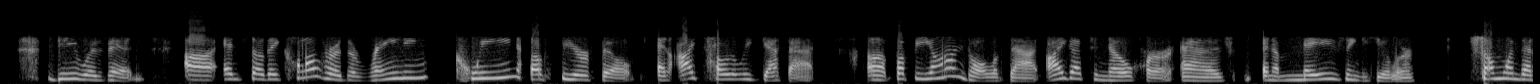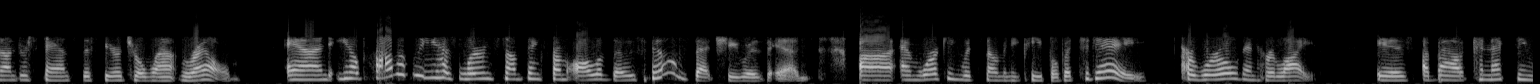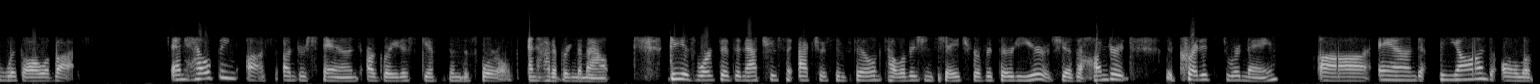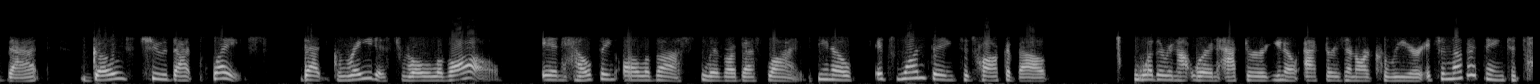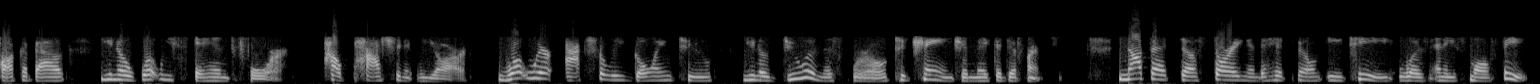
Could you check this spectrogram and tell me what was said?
Dee was in, uh, and so they call her the reigning queen of fear films, and I totally get that. Uh, but beyond all of that, I got to know her as an amazing healer, someone that understands the spiritual realm, and you know probably has learned something from all of those films that she was in, uh, and working with so many people. But today, her world and her life is about connecting with all of us and helping us understand our greatest gifts in this world and how to bring them out. Dee has worked as an actress, actress in film, television, stage for over 30 years. She has a 100 credits to her name. Uh, and beyond all of that, goes to that place, that greatest role of all in helping all of us live our best lives. You know, it's one thing to talk about whether or not we're an actor, you know, actors in our career. It's another thing to talk about, you know, what we stand for, how passionate we are, what we're actually going to, you know, do in this world to change and make a difference. Not that uh, starring in the hit film E.T. was any small feat,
